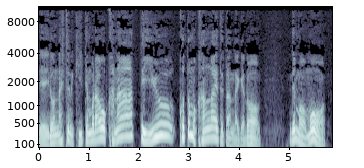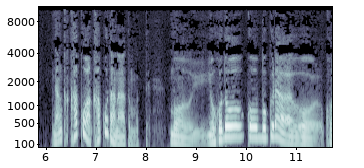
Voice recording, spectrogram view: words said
えーいろんな人に聞いてもらおうかなっていうことも考えてたんだけど、でももう、なんか過去は過去だなと思って。もう、よほど、こう、僕らを好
